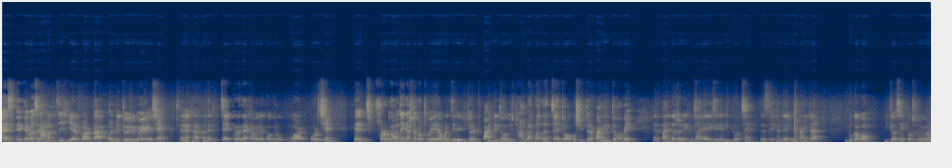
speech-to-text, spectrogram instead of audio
গাইস দেখতে পাচ্ছেন আমাদের যে হেয়ার কালারটা অলরেডি তৈরি হয়ে গেছে। দেন এখানে আপনাদের চেক করে দেখাবে কতটুকু ওয়ার্ক করছে দেন সর্বপ্রথম যে কাজটা করতে হবে আমার যে ভিতরে পানি দিতে হবে। ঠান্ডা বাতাস চাই, তো অবশ্যই ভিতরে পানি দিতে হবে। পানি দেওয়ার জন্য জায়গায় এসে যে দেখতে পাচ্ছেন। এখান থেকে আমি পানিটা ঢুকাবো। দেখতে পাচ্ছেন কত পরিমাণ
